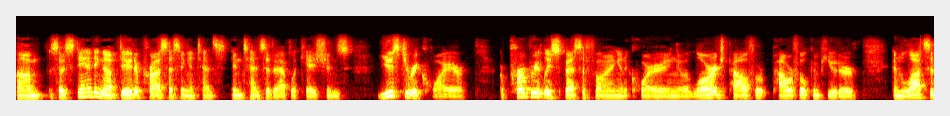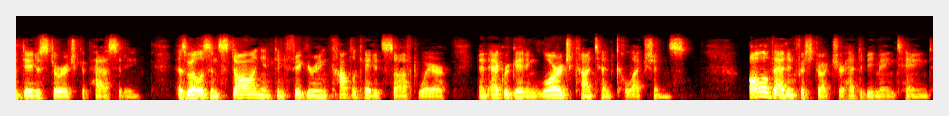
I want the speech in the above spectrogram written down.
Um, so standing up data processing intense, intensive applications used to require appropriately specifying and acquiring a large, powerful, powerful computer and lots of data storage capacity, as well as installing and configuring complicated software and aggregating large content collections. All of that infrastructure had to be maintained.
